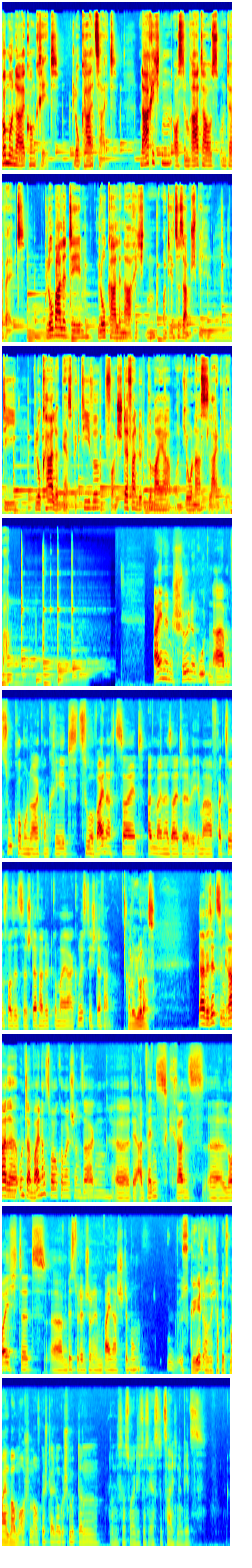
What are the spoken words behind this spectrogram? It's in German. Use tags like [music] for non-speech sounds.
Kommunal konkret. Lokalzeit. Nachrichten aus dem Rathaus und der Welt. Globale Themen, lokale Nachrichten und ihr Zusammenspiel. Die lokale Perspektive von Stefan Lüttgemeier und Jonas Leineweber. Einen schönen guten Abend zu Kommunal konkret zur Weihnachtszeit. An meiner Seite wie immer Fraktionsvorsitzender Stefan Lüttgemeier. Grüß dich, Stefan. Hallo Jonas. Ja, wir sitzen gerade unterm Weihnachtsbaum, kann man schon sagen. Äh, der Adventskranz äh, leuchtet. Ähm, bist du denn schon in Weihnachtsstimmung? Es geht. Also ich habe jetzt meinen Baum auch schon aufgestellt und geschmückt. Dann, dann ist das so eigentlich das erste Zeichen. Dann geht es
